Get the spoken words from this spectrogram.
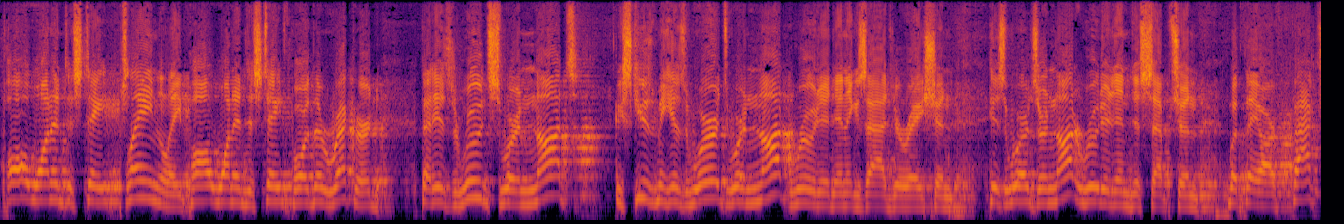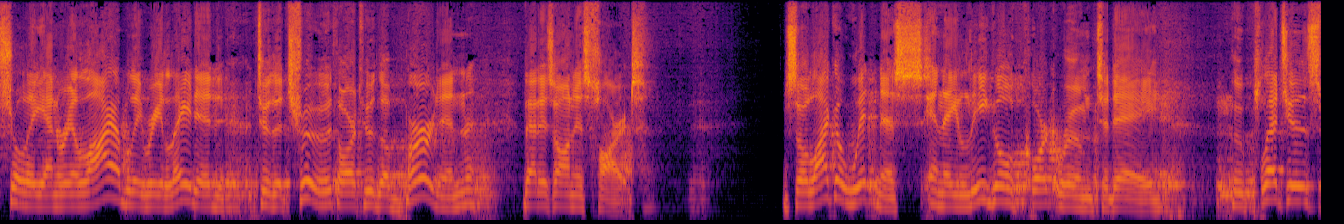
Paul wanted to state plainly, Paul wanted to state for the record that his roots were not, excuse me, his words were not rooted in exaggeration. His words are not rooted in deception, but they are factually and reliably related to the truth or to the burden that is on his heart. So, like a witness in a legal courtroom today, who pledges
